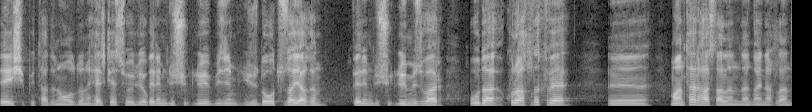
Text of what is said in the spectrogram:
değişik bir tadının olduğunu herkes söylüyor. Verim düşüklüğü bizim %30'a yakın verim düşüklüğümüz var. Bu da kuraklık ve e, mantar hastalığından kaynaklanıyor.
